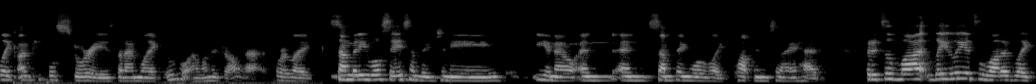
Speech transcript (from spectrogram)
like on people's stories that I'm like, oh, I want to draw that. Or like somebody will say something to me, you know, and and something will like pop into my head. But it's a lot lately. It's a lot of like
